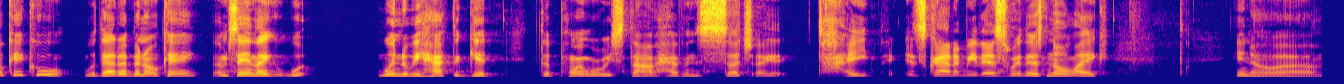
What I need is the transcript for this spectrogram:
Okay, cool. Would that have been okay? I'm saying like, wh- when do we have to get to the point where we stop having such a tight? It's got to be this way. There's no like, you know, um,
